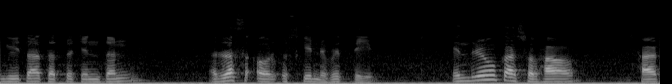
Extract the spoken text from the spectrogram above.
गीता तत्व चिंतन, रस और उसकी निवृत्ति। इंद्रियों का स्वभाव छठ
